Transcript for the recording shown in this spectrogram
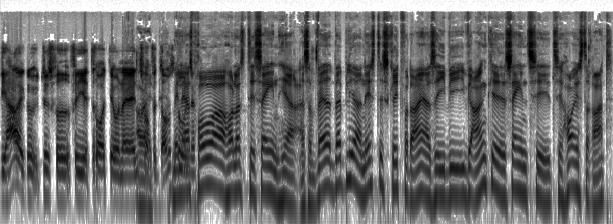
vi har jo ikke nogen ytringsfrihed, fordi jeg tror, at det er under ansvar for domstolene. Men lad os prøve at holde os til sagen her. Altså, hvad, hvad bliver næste skridt for dig? Altså, I vil, I vil anke sagen til, til højeste ret.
